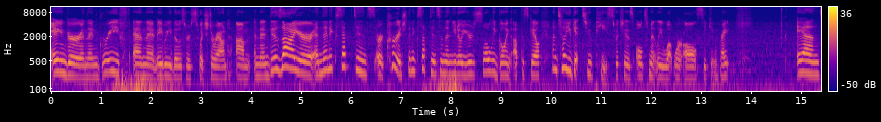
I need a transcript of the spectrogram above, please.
anger and then grief, and then maybe those are switched around. Um, and then desire, and then acceptance, or courage, then acceptance, and then, you know, you're slowly going up the scale until you get to peace, which is ultimately what we're all seeking, right? And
